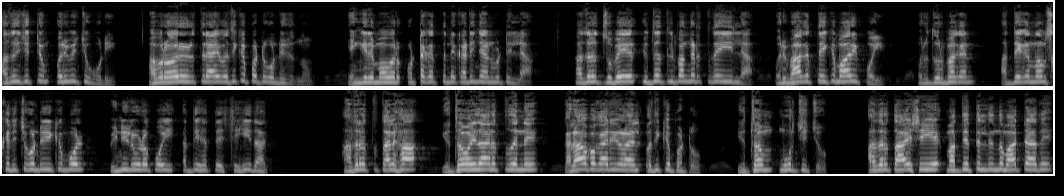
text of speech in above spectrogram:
അതിനു ചുറ്റും ഒരുമിച്ചു കൂടി. അവർ ഓരോരുത്തരായി വധിക്കപ്പെട്ടുകൊണ്ടിരുന്നു. എങ്കിലും അവർ ഒട്ടകത്തിന്റെ കടിഞ്ഞാൻ വിട്ടില്ല. ഹസരത് സുബൈർ യുദ്ധത്തിൽ പങ്കെടുത്തതേയില്ല. ഒരു ഭാഗത്തേക്ക് മാറിപ്പോയി. ഒരു ദുർഭകൻ അദ്ദേഹം നമസ്കരിച്ചു കൊണ്ടിരിക്കുമ്പോൾ പിന്നിലൂടെ പോയി അദ്ദേഹത്തെ ഷഹീദാക്കി ഹദ്രത്ത് തൽഹ യുദ്ധമൈതാനത്ത് തന്നെ കലാപകാരികളാൽ വധിക്കപ്പെട്ടു. യുദ്ധം മൂർച്ഛിച്ചു. ഹസരത്ത് ആയിഷയെ മദ്യത്തിൽ നിന്ന് മാറ്റാതെ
